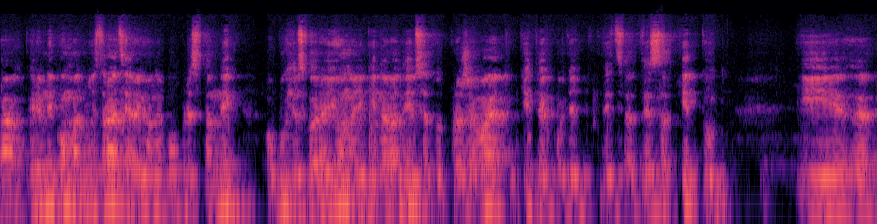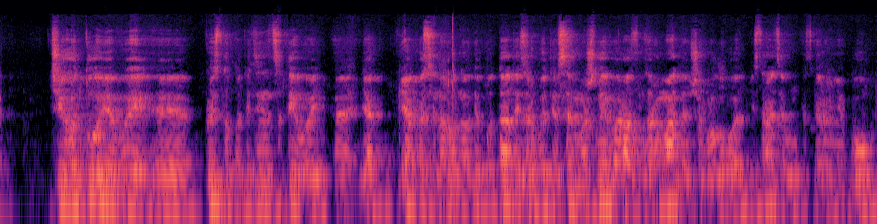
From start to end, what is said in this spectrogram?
е, керівником адміністрації району був представник Обухівського району, який народився тут, проживає тут, діти ходять в дитсадки тут. І е, чи готові ви е, виступити з ініціативою е, як в якості народного депутата і зробити все можливе разом з громадою, щоб головою адміністрації Обухівського району був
